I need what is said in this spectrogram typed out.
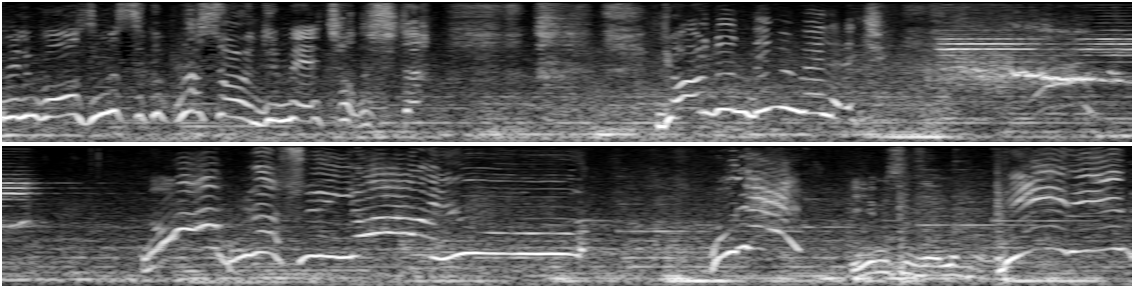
mi? Benim boğazımı sıkıp nasıl öldürmeye çalıştı? Gördün değil mi Melek? Ne yapıyorsun ya? Yuh! Bu ne? İyi misiniz hanım? Değilim.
